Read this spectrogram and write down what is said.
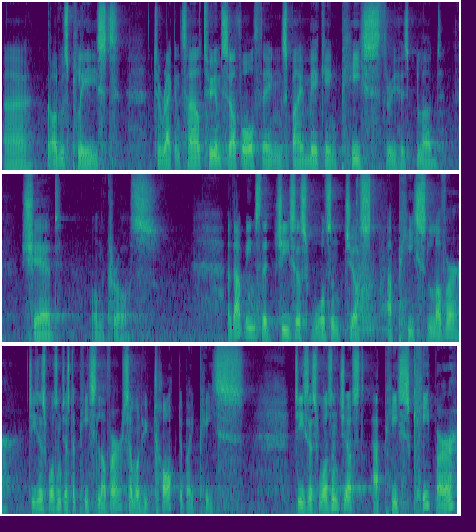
Uh, God was pleased to reconcile to himself all things by making peace through his blood shed on the cross. And that means that Jesus wasn't just a peace lover. Jesus wasn't just a peace lover, someone who talked about peace. Jesus wasn't just a peacekeeper,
